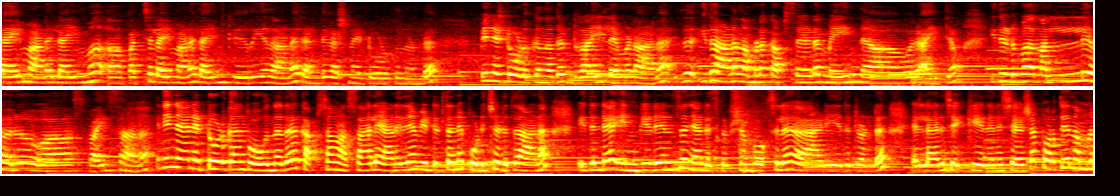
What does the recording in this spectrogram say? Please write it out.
ലൈമാണ്. ലൈമ് പച്ച ലൈമാണ്. ലൈം കീറിയതാണ്. രണ്ട് കഷ്ണം ഇട്ട് കൊടുക്കുന്നുണ്ട്. പിന്നെ ഇട്ട് കൊടുക്കുന്നത് ഡ്രൈ ലെമൺ ആണ്. ഇത് ഇതാണ് നമ്മുടെ കപ്സയുടെ മെയിൻ ഒരു ഐറ്റം. ഇതിടുമ്പോൾ നല്ല ഒരു സ്പൈസ് ആണ്. ഇനി ഞാൻ ഇട്ട് കൊടുക്കാൻ പോകുന്നത് കപ്സ മസാലയാണ്. ഇത് ഞാൻ വീട്ടിൽ തന്നെ പൊടിച്ചെടുത്തതാണ്. ഇതിന്റെ ഇൻഗ്രീഡിയൻസ് ഞാൻ ഡിസ്ക്രിപ്ഷൻ ബോക്സിൽ ആഡ് ചെയ്തിട്ടുണ്ട്. എല്ലാവരും ചെക്ക് ചെയ്തതിന് ശേഷം പുറത്തേ നമ്മൾ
